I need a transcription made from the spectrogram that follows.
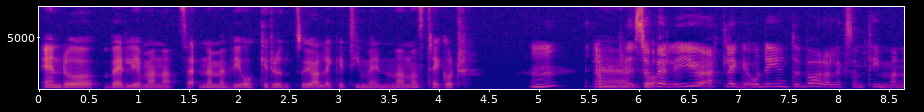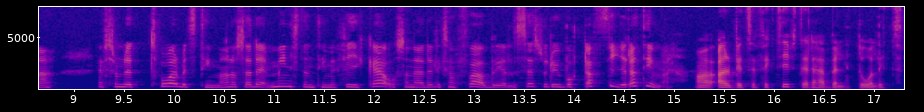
ändå väljer man att säga, nej men vi åker runt och jag lägger timmar i någon annans trädgård. Mm. Ja, men Eh, precis. Du väljer ju att lägga, och det är ju inte bara liksom timmarna, eftersom det är två arbetstimmar och så är det minst en timme fika och sen är det liksom förberedelse så du är borta fyra timmar. Ja, arbetseffektivt är det här väldigt dåligt.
